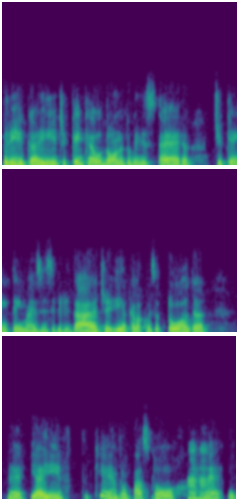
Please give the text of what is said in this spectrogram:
briga aí de quem que é o dono do ministério, de quem tem mais visibilidade e aquela coisa toda, né? E aí que entra o pastor, uhum. né? O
